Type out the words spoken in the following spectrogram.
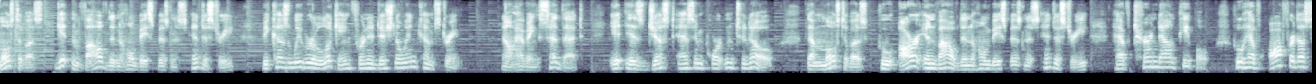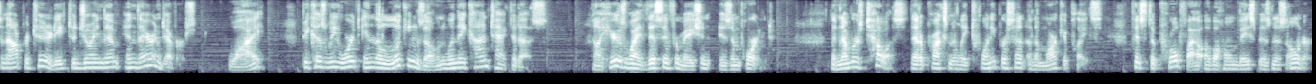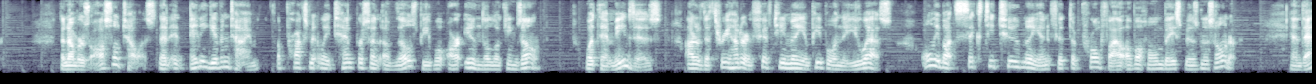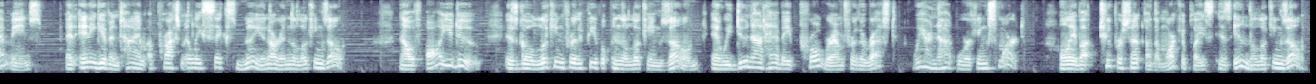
Most of us get involved in the home based business industry because we were looking for an additional income stream. Now, having said that, it is just as important to know that most of us who are involved in the home based business industry have turned down people who have offered us an opportunity to join them in their endeavors. Why? Because we weren't in the looking zone when they contacted us. Now, here's why this information is important. The numbers tell us that approximately 20% of the marketplace fits the profile of a home based business owner. The numbers also tell us that at any given time, approximately 10% of those people are in the looking zone. What that means is, out of the 315 million people in the US, only about 62 million fit the profile of a home based business owner. And that means, at any given time, approximately 6 million are in the looking zone. Now, if all you do is go looking for the people in the looking zone and we do not have a program for the rest, we are not working smart. Only about 2% of the marketplace is in the looking zone.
